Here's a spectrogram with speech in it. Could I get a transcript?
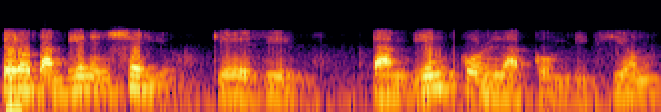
pero también en serio, quiero decir, también con la convicción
